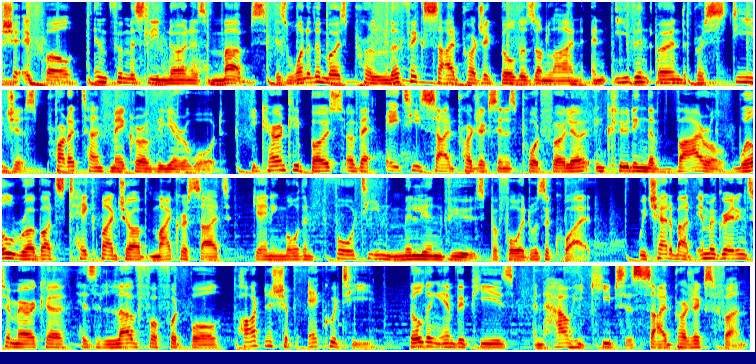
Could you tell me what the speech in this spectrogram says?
Mubashar Iqbal, infamously known as Mubs, is one of the most prolific side project builders online and even earned the prestigious Product Hunt Maker of the Year award. He currently boasts over 80 side projects in his portfolio, including the viral Will Robots Take My Job microsite, gaining more than 14 million views before it was acquired. We chat about immigrating to America, his love for football, partnership equity, building MVPs, and how he keeps his side projects fun.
